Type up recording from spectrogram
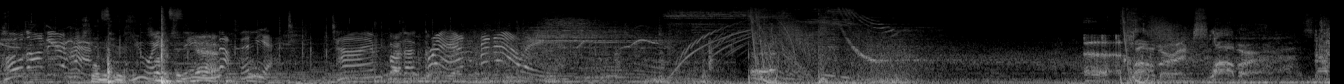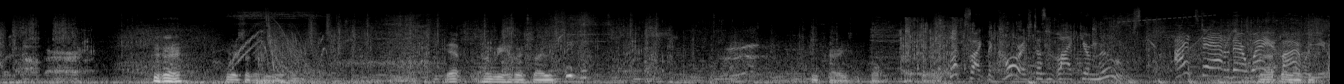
hold on to your hats. Swap it too. You ain't seen nothing yet. Time for the grand finale. Slobber and slobber. He looks like a hungry hippo. Yep, hungry hippo slowly. To be fair, he's not that great. Looks like the chorus doesn't like your moves. Their way Yeah, if don't I like were it. you.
